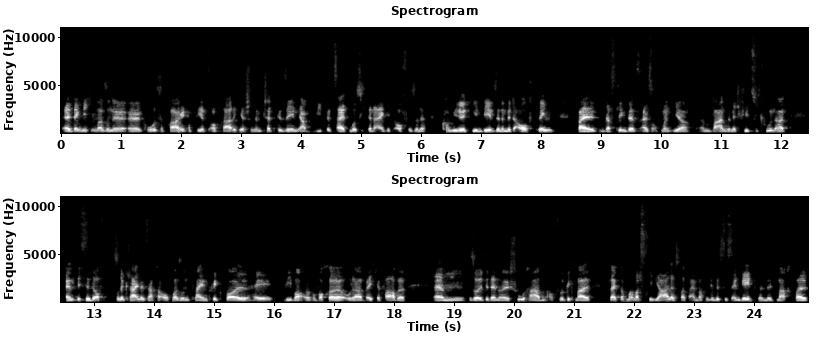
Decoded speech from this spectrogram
äh, denke ich, immer so eine äh, große Frage. Ich habe die jetzt auch gerade hier schon im Chat gesehen. Ja, wie viel Zeit muss ich denn eigentlich auch für so eine Community in dem Sinne mit aufbringen? Weil das klingt jetzt, als ob man hier ähm, wahnsinnig viel zu tun hat. Ähm, es sind auch so eine kleine Sache, auch mal so einen kleinen Quickball. Hey, wie war eure Woche oder welche Farbe ähm, sollte der neue Schuh haben? Auch wirklich mal, vielleicht auch mal was Triviales, was einfach ein gewisses Engagement mitmacht, weil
